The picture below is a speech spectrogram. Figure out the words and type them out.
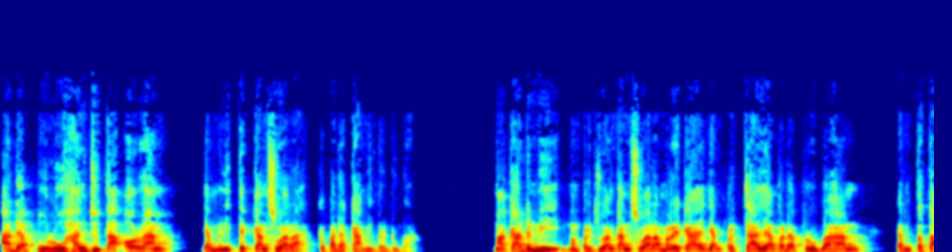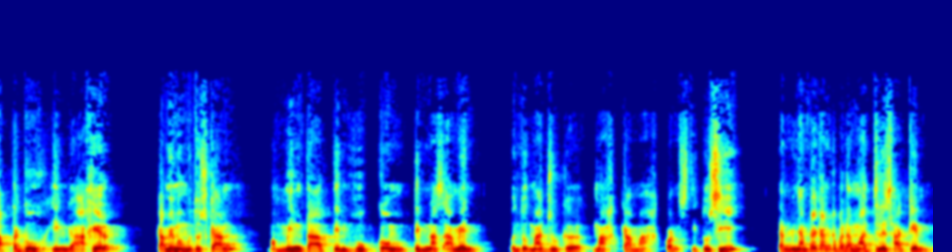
ada puluhan juta orang yang menitipkan suara kepada kami berdua. Maka demi memperjuangkan suara mereka yang percaya pada perubahan dan tetap teguh hingga akhir, kami memutuskan meminta tim hukum Timnas Amin untuk maju ke Mahkamah Konstitusi dan menyampaikan kepada majelis hakim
